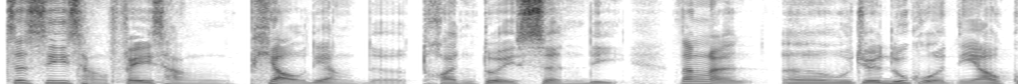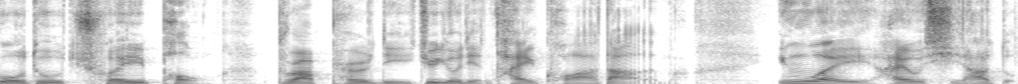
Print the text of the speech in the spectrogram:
这是一场非常漂亮的团队胜利。当然，呃，我觉得如果你要过度吹捧 b r o Purdy，就有点太夸大了嘛。因为还有其他多。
